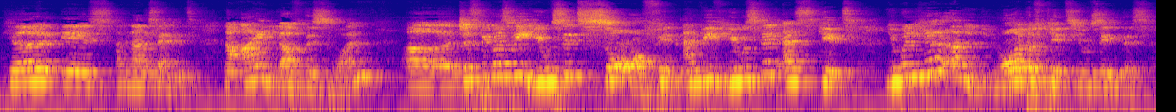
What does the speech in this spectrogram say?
here is another sentence. Now, I love this one uh, just because we use it so often and we've used it as kids. You will hear a lot of kids using this.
